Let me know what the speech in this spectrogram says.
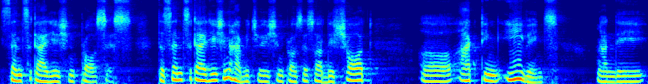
sensitization process. The sensitization habituation process are the short acting events. And the,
